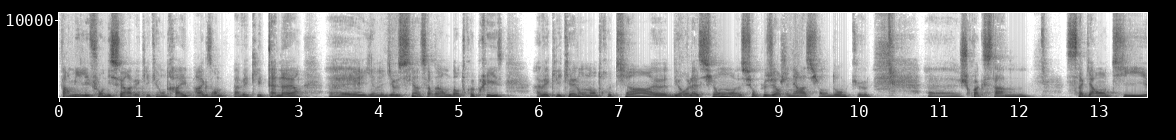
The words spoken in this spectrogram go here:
parmi les fournisseurs avec lesquels on travaille, par exemple avec les tanneurs, il y, en a, il y a aussi un certain nombre d'entreprises avec lesquelles on entretient des relations sur plusieurs générations. Donc, je crois que ça, ça garantit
